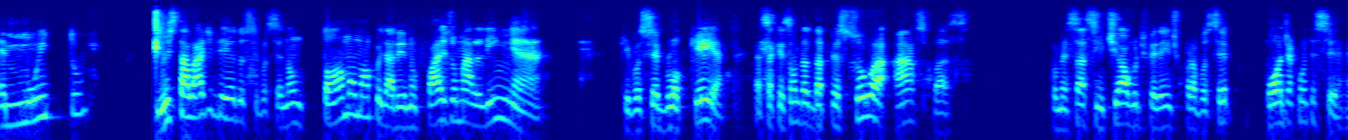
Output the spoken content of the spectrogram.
É muito no instalar de dedos. Se você não toma uma cuidado e não faz uma linha que você bloqueia, essa questão da, da pessoa, aspas, começar a sentir algo diferente para você, pode acontecer.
